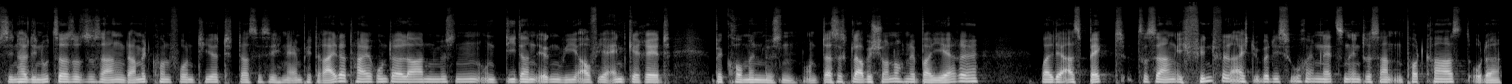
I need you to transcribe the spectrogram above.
sind halt die Nutzer sozusagen damit konfrontiert, dass sie sich eine MP3-Datei runterladen müssen und die dann irgendwie auf ihr Endgerät bekommen müssen. Und das ist, glaube ich, schon noch eine Barriere, weil der Aspekt zu sagen, ich finde vielleicht über die Suche im Netz einen interessanten Podcast oder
